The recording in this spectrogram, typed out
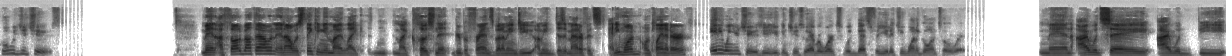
who would you choose? Man, I thought about that one, and I was thinking in my like my close knit group of friends. But I mean, do you? I mean, does it matter if it's anyone on planet Earth? Anyone you choose, you you can choose whoever works with best for you that you want to go on tour with. Man, I would say I would be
